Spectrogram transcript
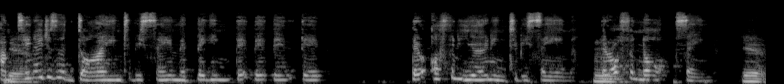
Um, Yeah. Teenagers are dying to be seen. They're begging. They're, they're, they're, they're, they're often yearning to be seen. They're Mm. often not seen. Yeah,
